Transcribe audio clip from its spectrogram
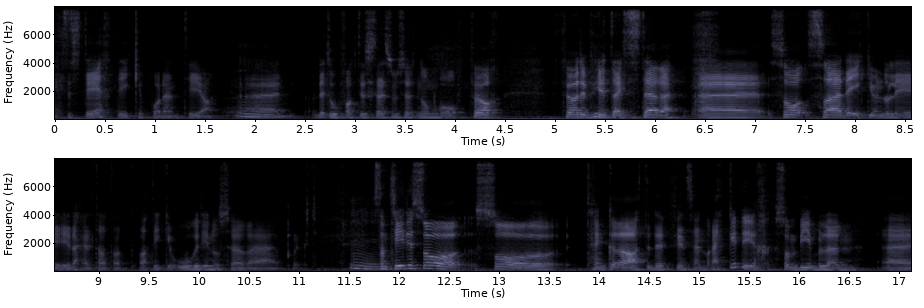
eksisterte ikke på den tida. Eh, det tok faktisk 1600-1700 år før, før det begynte å eksistere. Eh, så, så er det ikke underlig i det hele tatt at, at ikke ordet dinosaur er brukt. Mm. Samtidig så, så tenker jeg at det finnes en rekke dyr som Bibelen eh,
